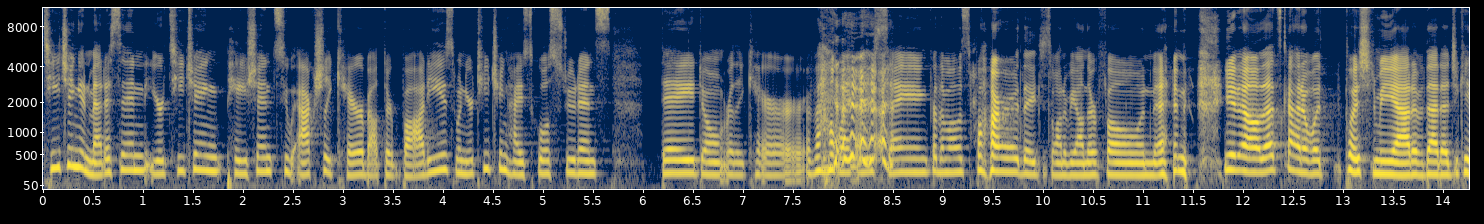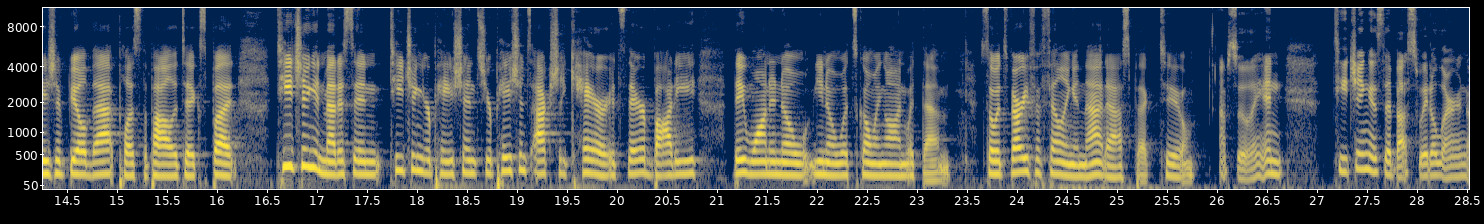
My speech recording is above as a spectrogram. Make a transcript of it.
teaching in medicine, you're teaching patients who actually care about their bodies. When you're teaching high school students, they don't really care about what you're saying for the most part. They just want to be on their phone. And, you know, that's kind of what pushed me out of that education field, that plus the politics. But teaching in medicine, teaching your patients, your patients actually care. It's their body. They want to know, you know, what's going on with them. So it's very fulfilling in that aspect too. absolutely and teaching is the best way to learn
